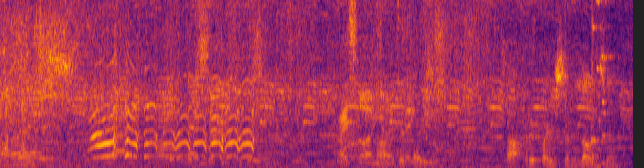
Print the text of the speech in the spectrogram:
Nice. Nice one, guys. Thank you. Sacrifice. Yung loads, ah.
